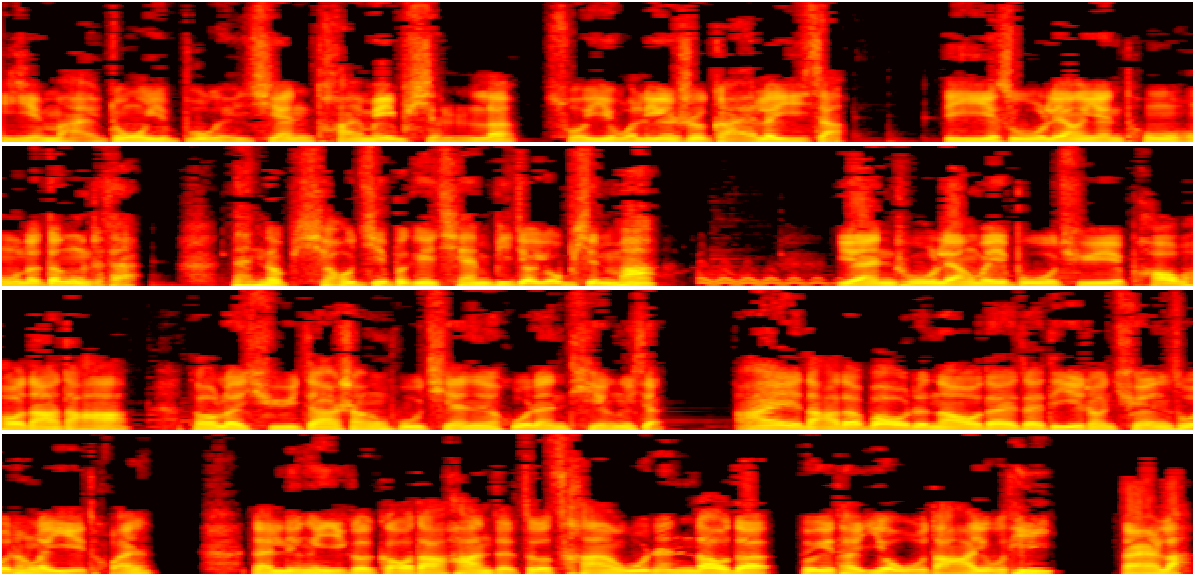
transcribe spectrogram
一买东西不给钱，太没品了，所以我临时改了一下。李素两眼通红的瞪着他，难道嫖妓不给钱比较有品吗？远处两位不取跑跑打打，到了许家商铺前，忽然停下，挨打的抱着脑袋在地上蜷缩成了一团。那另一个高大汉子则惨无人道的对他又打又踢。当然了，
